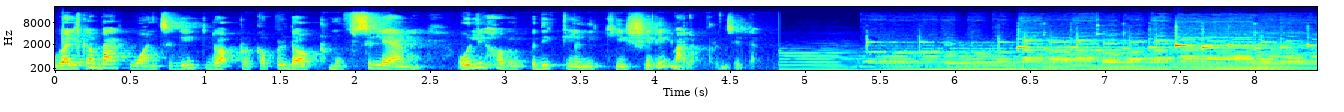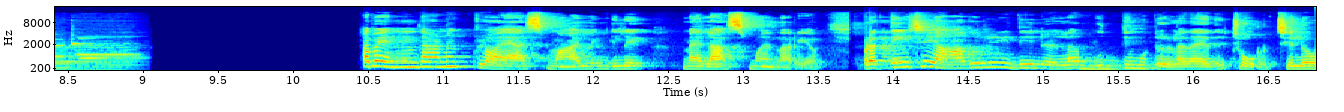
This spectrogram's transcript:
Welcome back once again doctor couple doctor മുഫ്സിലെയാണ് ഒലി ഹോമിയോപ്പതി ക്ലിനിക് കീശ്ശേരി മലപ്പുറം ജില്ല. അപ്പോൾ എന്താണ് ക്ലോയാസ്മ അല്ലെങ്കിൽ മെലാസ്മ എന്നറിയോ? പ്രത്യേകിച്ച് യാതൊരു രീതിയിലുള്ള ബുദ്ധിമുട്ടുകൾ അതായത് ചൊറിച്ചിലോ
